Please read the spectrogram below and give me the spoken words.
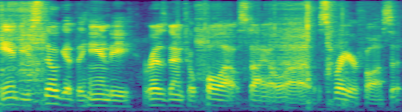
and you still get the handy residential pull-out style uh, sprayer faucet.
